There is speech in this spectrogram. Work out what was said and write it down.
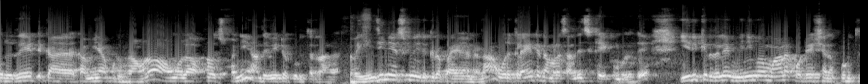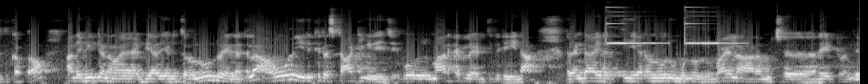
ஒரு ரேட்டு க கம்மியாக கொடுக்குறாங்களோ அவங்கள அப்ரோச் பண்ணி அந்த வீட்டை கொடுத்துட்றாங்க. இப்போ இன்ஜினியர்ஸ்க்கும் இருக்கிற பயம் என்னன்னா ஒரு கிளைண்ட்டை நம்மளை சந்திச்சு கேட்கும் பொழுது இருக்கிறதுல மினிமமான கொட்டேஷனை கொடுத்ததுக்கப்புறம் அந்த வீட்டை நம்ம எப்படியாவது எடுத்துடணுன்ற எண்ணத்தில் அவங்களும் இருக்கிற ஸ்டார்டிங் ரேஞ்ச் ஒரு மார்க்கெட்டில் எடுத்துக்கிட்டிங்கன்னா ரெண்டாயிரத்தி இரநூறு முந்நூறு ரூபாயில ஆரம்பித்த ஆரம்பிச்ச ரேட் வந்து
